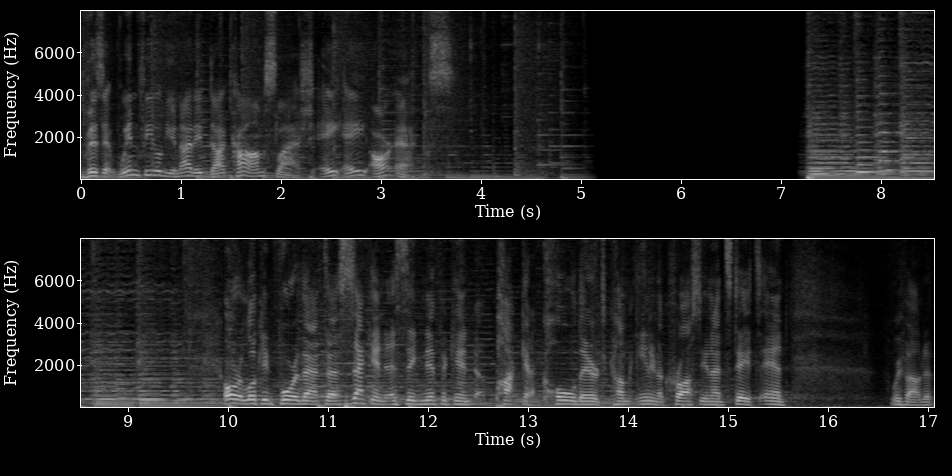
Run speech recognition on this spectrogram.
Visit winfieldunited.com slash AARX. or looking for that uh, second significant pocket of cold air to come in and across the United States. And we found it.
